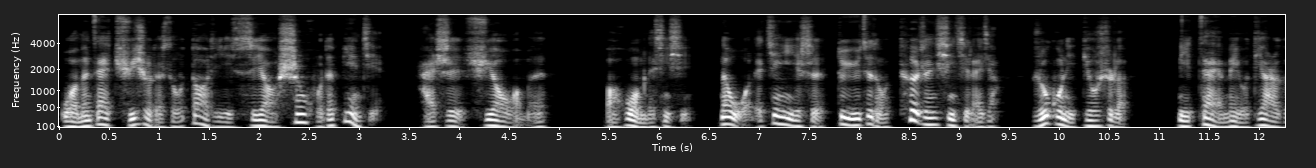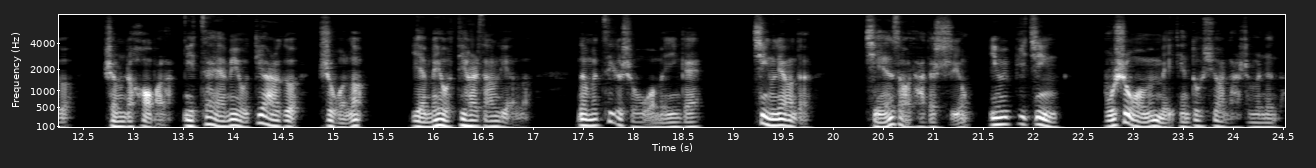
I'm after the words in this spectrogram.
我们在取舍的时候，到底是要生活的便捷，还是需要我们保护我们的信息？那我的建议是，对于这种特征信息来讲，如果你丢失了，你再也没有第二个身份证号码了，你再也没有第二个指纹了，也没有第二张脸了。那么这个时候，我们应该尽量的减少它的使用，因为毕竟不是我们每天都需要拿身份证的。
